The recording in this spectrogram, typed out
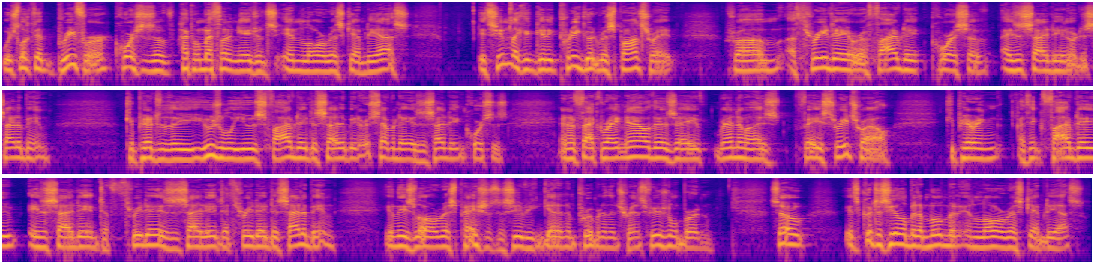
which looked at briefer courses of hypomethylating agents in lower risk MDS. It seemed like it get a pretty good response rate from a three day or a five day course of azacitidine or decitabine compared to the usually used five day decitabine or seven day azacitidine courses and in fact, right now there's a randomized phase three trial comparing, I think, five day azacitidine to three day azacitidine to three day decitabine in these lower risk patients to see if you can get an improvement in the transfusional burden. So it's good to see a little bit of movement in lower risk MDS.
